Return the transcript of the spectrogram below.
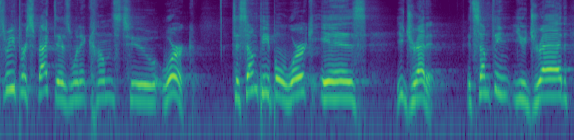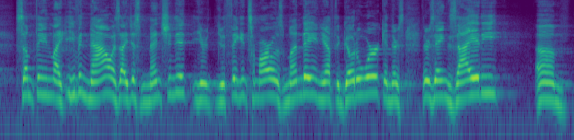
three perspectives when it comes to work. To some people, work is, you dread it. It's something you dread, something like even now, as I just mentioned it, you're, you're thinking tomorrow is Monday and you have to go to work and there's, there's anxiety. Um,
